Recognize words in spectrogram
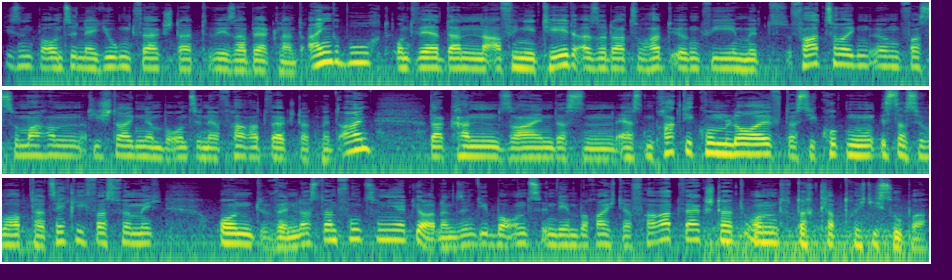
Die sind bei uns in der Jugendwerkstatt Weserbergland eingebucht und wer dann eine Affinität, also dazu hat, irgendwie mit Fahrzeugen irgendwas zu machen, die steigen dann bei uns in der Fahrradwerkstatt mit ein. Da kann sein, dass ein ersten Praktikum läuft, dass sie gucken, ist das überhaupt tatsächlich was für mich? Und wenn das dann funktioniert, ja, dann sind die bei uns in dem Bereich der Fahrradwerkstatt und das klappt richtig super.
